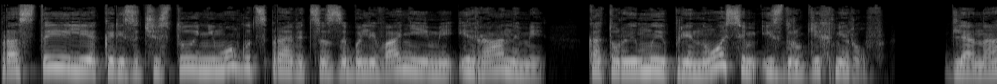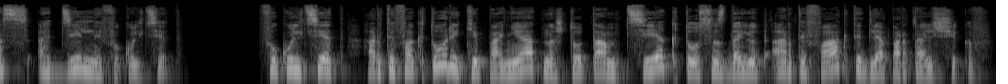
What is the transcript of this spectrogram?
Простые лекари зачастую не могут справиться с заболеваниями и ранами, которые мы приносим из других миров. Для нас отдельный факультет. Факультет артефакторики, понятно, что там те, кто создает артефакты для портальщиков.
